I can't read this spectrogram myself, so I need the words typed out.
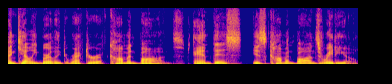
I'm Kelly Burley, Director of Common Bonds, and this is Common Bonds Radio.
